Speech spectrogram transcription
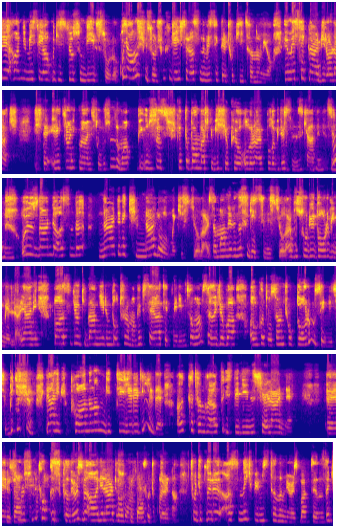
İleride hangi mesleği yapmak istiyorsun değil soru. O yanlış bir soru. Çünkü gençler aslında meslekleri çok iyi tanımıyor. Ve meslekler bir araç. İşte elektronik mühendis olursunuz ama bir uluslararası şirkette bambaşka bir iş yapıyor olarak bulabilirsiniz kendinizi. O yüzden de aslında nerede ve kimlerle olmak istiyorlar? Zamanları nasıl geçsin istiyorlar? Bu soruyu doğru bilmeliler. Yani bazısı diyor ki ben yerimde oturamam. Hep seyahat etmeliyim. Tamam sen acaba avukat olsan çok doğru mu senin için? Bir düşün. Yani puanının gittiği yere değil de hakikaten hayatta istediğiniz şeyler ne? Ee, Güzel. sorusunu çok ıskalıyoruz ve aileler de Çok sormuyor güzel. çocuklarına. Çocukları aslında hiçbirimiz tanımıyoruz baktığınızda.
